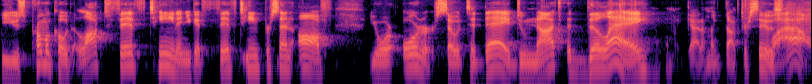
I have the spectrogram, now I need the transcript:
you use promo code LOCKED15 and you get 15% off your order. So today, do not delay. Oh my God, I'm like Dr. Seuss. Wow.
